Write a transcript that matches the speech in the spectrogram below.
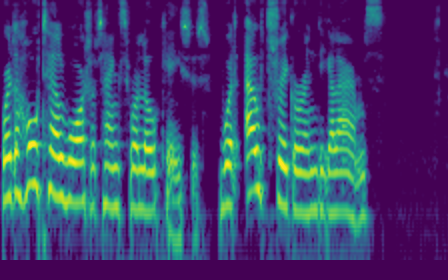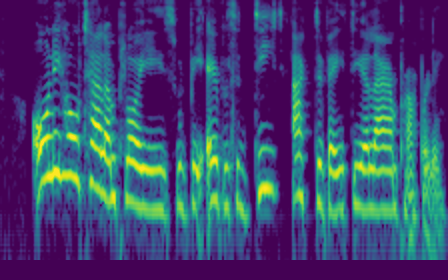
where the hotel water tanks were located without triggering the alarms. Only hotel employees would be able to deactivate the alarm properly.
